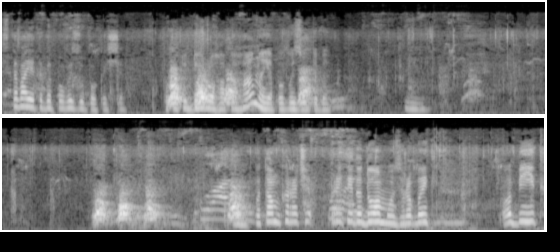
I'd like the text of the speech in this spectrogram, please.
Вставай, я тебе повезу поки що. Поки тут дорога погана, я повезу тебе. Так, Потім, коротше, прийти додому, зробити обід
